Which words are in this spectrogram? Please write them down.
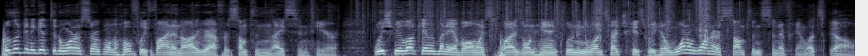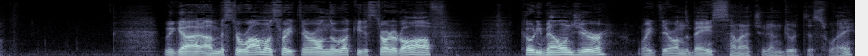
We're looking to get to the Winner Circle and hopefully find an autograph or something nice in here. Wish me luck, everybody. I have all my supplies on hand, including a one-touch case. We hit a one-on-one or something significant. Let's go. We got uh, Mr. Ramos right there on the rookie to start it off. Cody Bellinger right there on the base. I'm actually going to do it this way.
